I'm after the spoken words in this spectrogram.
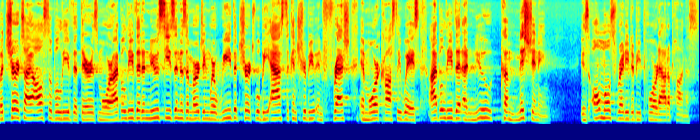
But, church, I also believe that there is more. I believe that a new season is emerging where we, the church, will be asked to contribute in fresh and more costly ways. I believe that a new commissioning is almost ready to be poured out upon us.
